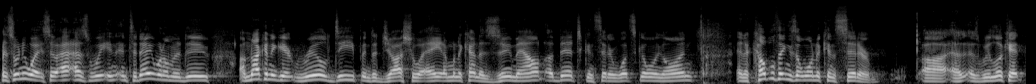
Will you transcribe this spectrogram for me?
And so, anyway, so as we, and today what I'm going to do, I'm not going to get real deep into Joshua 8. I'm going to kind of zoom out a bit to consider what's going on. And a couple things I want to consider uh, as, as, we look at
